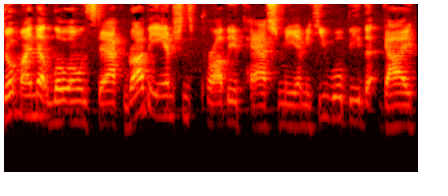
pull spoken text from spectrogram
don't mind that low owned stack. Robbie Anderson's probably a pass for me. I mean, he will be the guy,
